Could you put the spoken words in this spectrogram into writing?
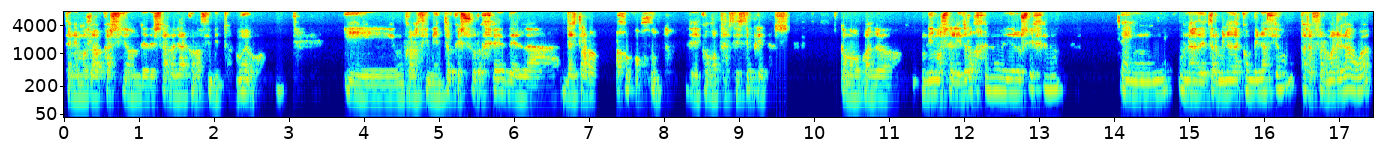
tenemos la ocasión de desarrollar conocimiento nuevo y un conocimiento que surge de la, del trabajo conjunto con otras disciplinas. Como cuando unimos el hidrógeno y el oxígeno en una determinada combinación para formar el agua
